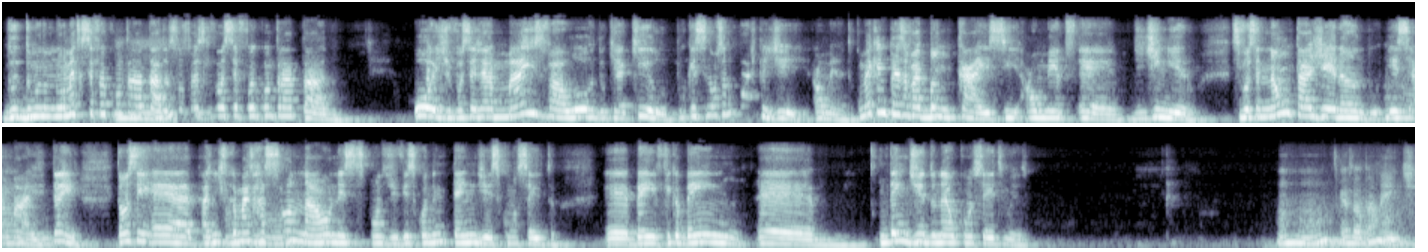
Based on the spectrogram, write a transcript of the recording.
Do, do, no momento que você foi contratado, uhum. as funções que você foi contratado, hoje você gera mais valor do que aquilo, porque senão você não pode pedir aumento. Como é que a empresa vai bancar esse aumento é, de dinheiro se você não está gerando uhum. esse a mais, entende? Então, assim, é, a gente fica mais uhum. racional nesses pontos de vista quando entende esse conceito. É, bem, fica bem é, entendido, né, o conceito mesmo. Uhum, exatamente.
